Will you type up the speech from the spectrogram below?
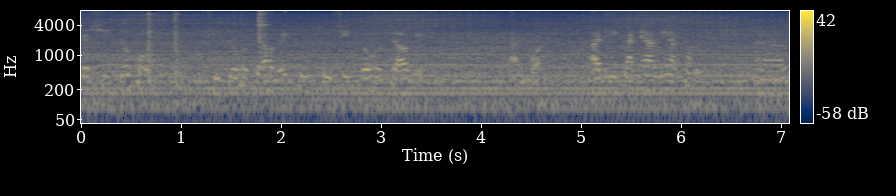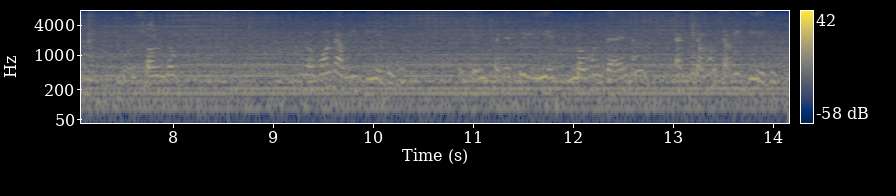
এটা সিদ্ধ হোক সিদ্ধ হতে হবে খুব সুসিদ্ধ হতে হবে। তারপর আর এখানে আমি এখন আহ, সন্দ লবণ আমি দিয়ে দেবো। এইখানে তো ইয়ে লবণ দেয় না এক চামচ আমি দিয়ে দেবো।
